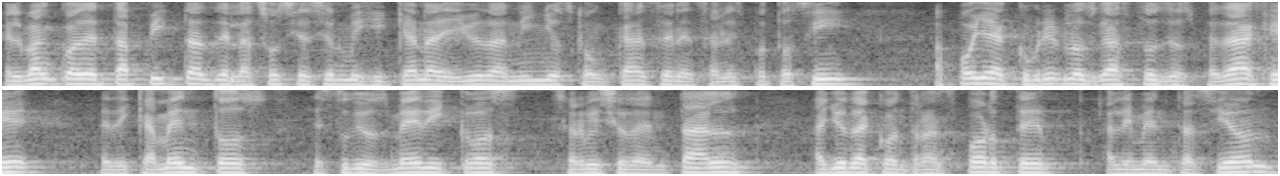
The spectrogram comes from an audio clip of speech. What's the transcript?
El Banco de Tapitas de la Asociación Mexicana de Ayuda a Niños con Cáncer en San Luis Potosí apoya a cubrir los gastos de hospedaje, medicamentos, estudios médicos, servicio dental, ayuda con transporte, alimentación,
